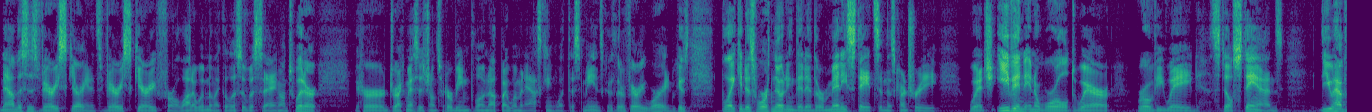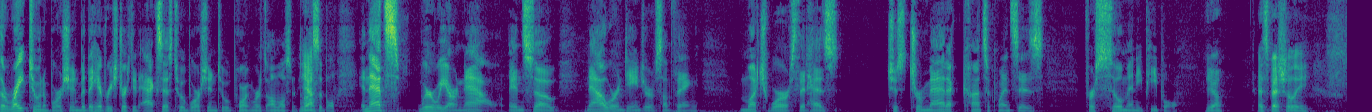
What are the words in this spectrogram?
Now this is very scary, and it's very scary for a lot of women. Like Alyssa was saying on Twitter, her direct message on Twitter being blown up by women asking what this means because they're very worried. Because, like, it is worth noting that there are many states in this country which, even in a world where Roe v. Wade still stands, you have the right to an abortion, but they have restricted access to abortion to a point where it's almost impossible. And that's where we are now. And so now we're in danger of something much worse that has just dramatic consequences for so many people. Yeah. Especially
